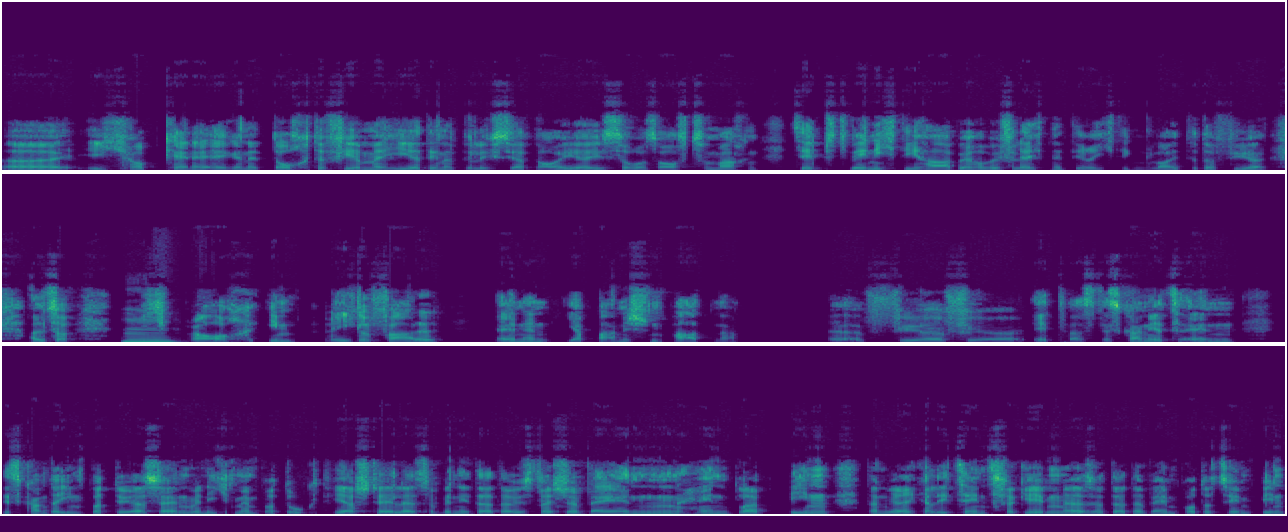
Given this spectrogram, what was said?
Äh, ich habe keine eigene Tochterfirma hier, die natürlich sehr teuer ist, sowas aufzumachen. Selbst wenn ich die habe, habe ich vielleicht nicht die richtigen Leute dafür. Also hm. ich brauche im Regelfall einen japanischen Partner. Äh, für, für etwas. Das kann jetzt ein, das kann der Importeur sein, wenn ich mein Produkt herstelle, also wenn ich da der österreichische Weinhändler bin, dann wäre ich eine Lizenz vergeben, also der, der Weinproduzent bin,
